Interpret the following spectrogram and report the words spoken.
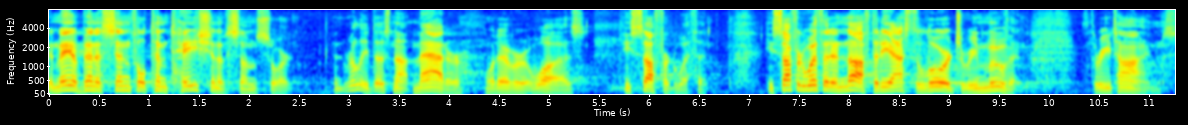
It may have been a sinful temptation of some sort it really does not matter, whatever it was. He suffered with it. He suffered with it enough that he asked the Lord to remove it three times.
